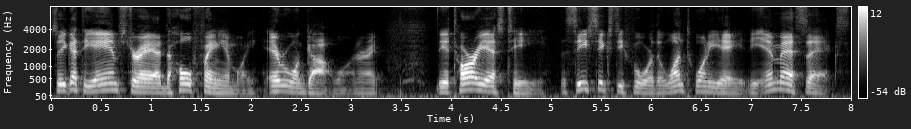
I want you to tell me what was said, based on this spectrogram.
So you got the Amstrad, the whole family. Everyone got one, right? The Atari ST, the C64, the 128, the MSX,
